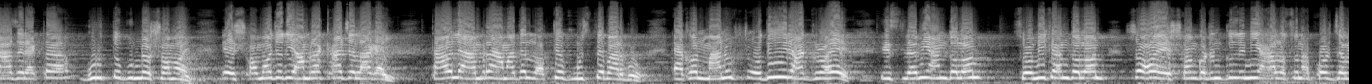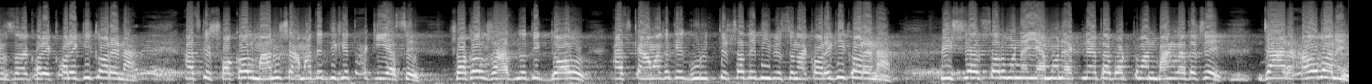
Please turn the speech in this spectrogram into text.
কাজের একটা গুরুত্বপূর্ণ সময়। এই সময় যদি আমরা কাজে লাগাই, তাহলে আমরা আমাদের লক্ষ্যে বুঝতে পারব। এখন মানুষ অধীর আগ্রহে ইসলামী আন্দোলন, শ্রমিক আন্দোলন সহ এই সংগঠনগুলি নিয়ে আলোচনা, পর্যালোচনা করে করে কি করে না? আজকে সকল মানুষ আমাদের দিকে তাকিয়ে আছে। সকল রাজনৈতিক দল আজকে আমাদেরকে গুরুত্বের সাথে বিবেচনা করে কি করে না? বিশ্বাস সরমনাই এমন এক নেতা বর্তমান বাংলাদেশে, যার আহ্বানে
